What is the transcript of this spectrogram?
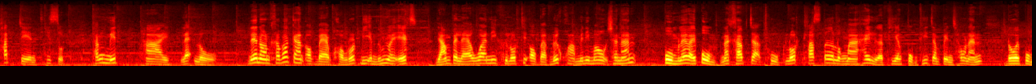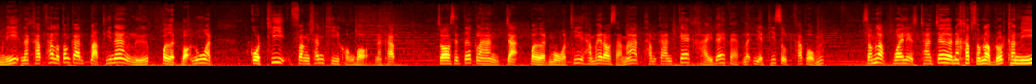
ชัดเจนที่สุด ทั้ง Mid High และ Low แน่นอนครับว่าการออกแบบของรถ BMW X ย้ำไปแล้วว่านี่คือรถที่ออกแบบด้วยความมินิมอล ฉะนั้นปุ่มหลาย ๆ ปุ่มนะครับจะถูกลดคลัสเตอร์ลงมาให้เหลือเพียงปุ่มที่จำเป็นเท่านั้น โดยปุ่มนี้นะครับถ้าเราต้องการปรับที่นั่งหรือเปิดเบาะนวด กดที่ฟังก์ชันคีย์ของเบาะนะครับ จอเซนเตอร์กลางจะเปิดโหมดที่ทำให้เราสามารถทำการแก้ไขได้แบบละเอียดที่สุดครับผมสำหรับ Wireless Charger นะครับสำหรับรถคันนี้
